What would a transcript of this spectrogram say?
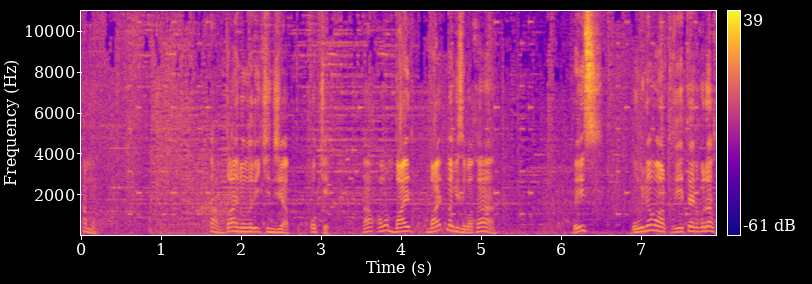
Tamam. Tamam dinoları ikinci yaptık. Okey. Tamam ama bay, bayıltma bizi bak ha. Reis oynama artık yeter bırak.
